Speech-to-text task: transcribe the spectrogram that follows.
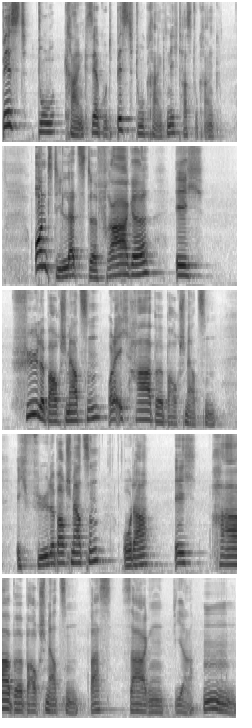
bist du krank? Sehr gut. Bist du krank? Nicht hast du krank. Und die letzte Frage. Ich fühle Bauchschmerzen oder ich habe Bauchschmerzen. Ich fühle Bauchschmerzen oder ich habe Bauchschmerzen. Was sagen wir? Hm.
